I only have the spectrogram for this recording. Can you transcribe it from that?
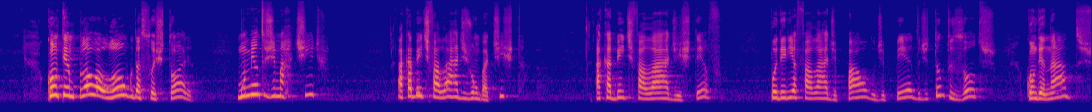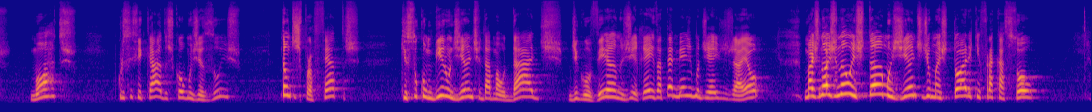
Contemplou ao longo da sua história momentos de martírio. Acabei de falar de João Batista, acabei de falar de Estevão, poderia falar de Paulo, de Pedro, de tantos outros condenados, mortos, crucificados como Jesus, tantos profetas que sucumbiram diante da maldade de governos, de reis, até mesmo de reis de Israel. Mas nós não estamos diante de uma história que fracassou.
